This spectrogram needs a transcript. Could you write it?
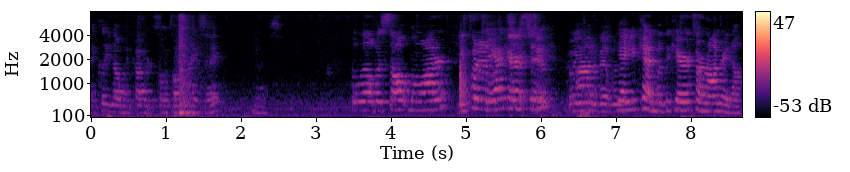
I cleaned out my cupboard so it's all nice, eh? Yes. Put a little bit of salt in the water. You put it They in with actually carrots say- too? Oh, you um, put a bit with Yeah, you can, but the carrots aren't on right now.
